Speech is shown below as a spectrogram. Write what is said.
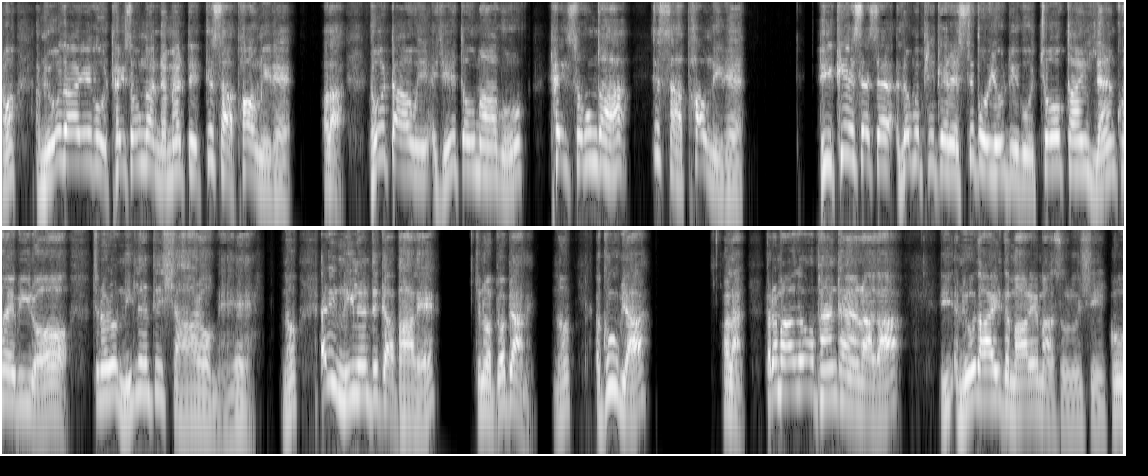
နော်အမျိုးသားရေးကိုထိတ်ဆုံးကနံပါတ်1တစ္ဆာဖောက်နေတဲ့ဟုတ်လားတို့တာဝန်အရေးသုံးပါးကိုထိတ်ဆုံးက တစ္ဆာဖောက်နေတဲ့ဒီ KSS အလုံးမဖြစ်ခဲ့တဲ့စစ်ဘုတ်ရုပ်တွေကိုကြောကိုင်းလမ်းခွဲပြီးတော့ကျွန်တော်တို့နီလန်တစ်ရှာရတော့မယ်နော်အဲ့ဒီနီလန်တစ်ကဘာလဲကျွန်တော်ပြောပြမယ်နော်အခုဗျာဟုတ်လားပထမဆုံးအဖမ်းခံရတာကဒီအမျိုးသားရေးသမားတွေမှာဆိုလို့ရှိရင်ကို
